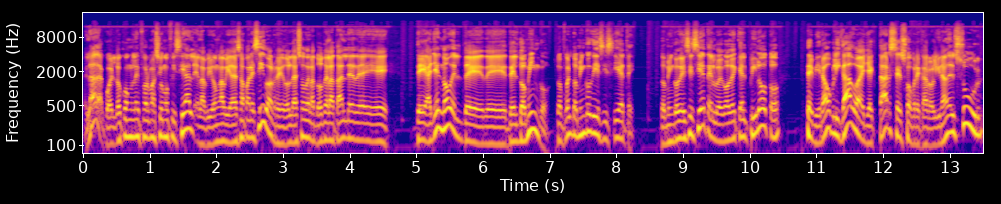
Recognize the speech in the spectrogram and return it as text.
De acuerdo con la información oficial, el avión había desaparecido alrededor de eso de las 2 de la tarde de, de ayer, no, del, de- de- del domingo. Eso fue el domingo 17. Domingo 17, luego de que el piloto se viera obligado a eyectarse sobre Carolina del Sur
